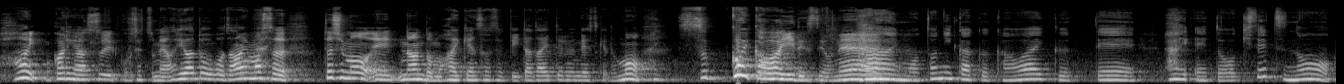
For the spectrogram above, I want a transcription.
はい分かりやすいご説明ありがとうございます、はい、私も、えー、何度も拝見させていただいてるんですけども、はい、すっごい可愛いですよね。はいもうとにかく可愛くってはいえーと、季節の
